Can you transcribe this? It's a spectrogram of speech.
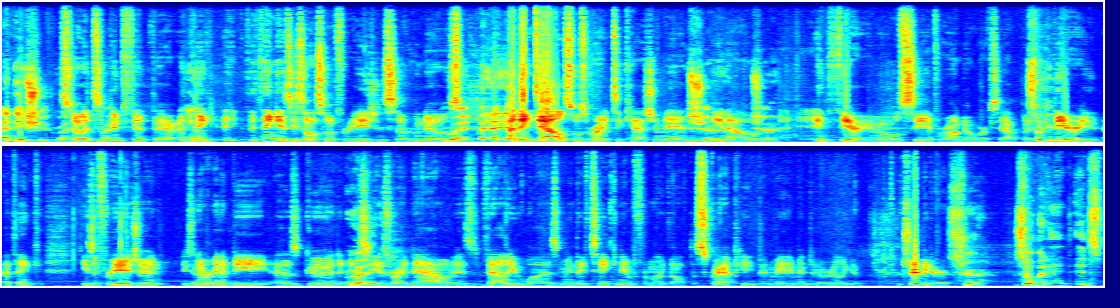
And they shoot, right. So it's right. a good fit there. I Yeah. think the thing is he's also a free agent, so who knows? Right. But, uh, I think Dallas was right to cash him in. Sure, You know, sure. in theory, I mean, we'll see if Rondo works out. But So in theory, I think he's a free agent. He's never going to be as good as Right. he is right now, is value wise. I mean, they've taken him from like off the scrap heap and made him into a really good contributor. Sure. So, but it, it's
